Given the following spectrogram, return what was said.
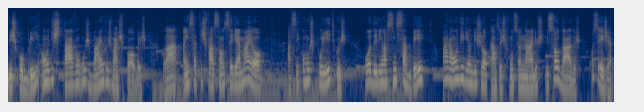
descobrir onde estavam os bairros mais pobres. Lá a insatisfação seria maior, assim como os políticos poderiam assim saber para onde iriam deslocar seus funcionários e soldados, ou seja,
